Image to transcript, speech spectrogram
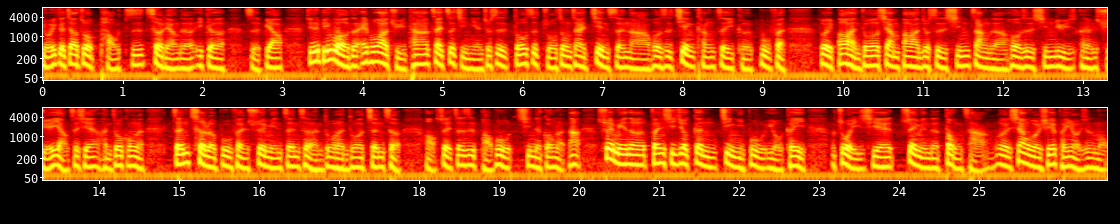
有一个叫做跑姿测量的一个指标。其实苹果的 Apple Watch 它在这几年就是都是着重在健身啊，或者是健康这一个部分。所以包含多像包含就是心脏的或者是心率、呃血氧这些很多功能侦测的部分，睡眠侦测很多很多侦测，好，所以这是跑步新的功能。那睡眠的分析就更进一步有可以做一些睡眠的洞察，或者像我有些朋友就是什么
